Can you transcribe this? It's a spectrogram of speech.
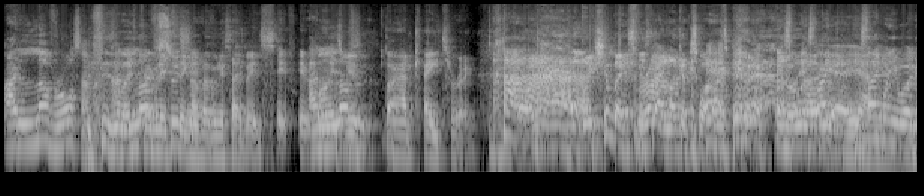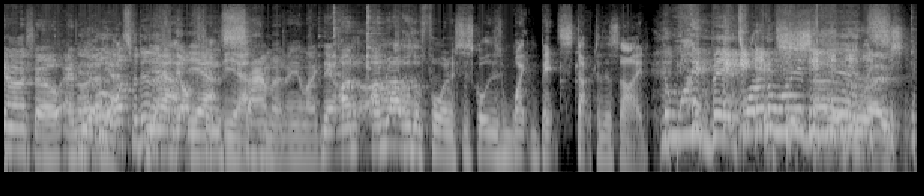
I love raw salmon. This is the I most love privileged sushi. thing I've ever going to say, but it's, it, it I reminds me of bad catering, which makes me sound like a twat. So it's like, yeah, it's yeah, like when you're working on a show and like, oh, Yeah. what's for dinner? Yeah, and the option yeah, is yeah. salmon, and you're like, They un- ah. unravel the foil and it's just got this white bit stuck to the side. the white bits. What are the white It's so bits? gross.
